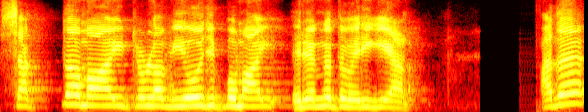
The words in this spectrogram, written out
ശക്തമായിട്ടുള്ള വിയോജിപ്പുമായി രംഗത്ത് വരികയാണ്. അത്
